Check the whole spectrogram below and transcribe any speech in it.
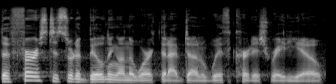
The first is sort of building on the work that I've done with Kurdish radio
